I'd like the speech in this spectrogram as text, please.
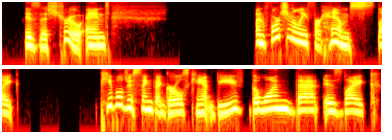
is this true? And unfortunately for him, like people just think that girls can't be the one that is like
